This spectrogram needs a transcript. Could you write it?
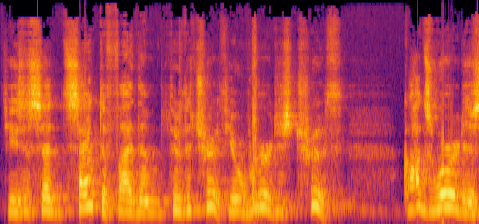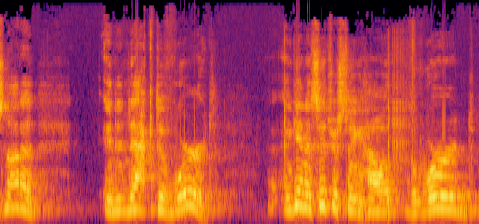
Jesus said, Sanctify them through the truth. Your word is truth. God's word is not a, an inactive word. Again, it's interesting how the word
